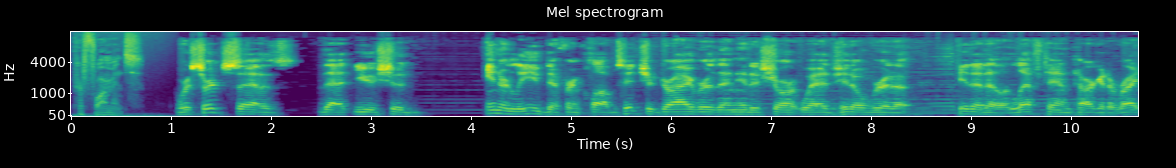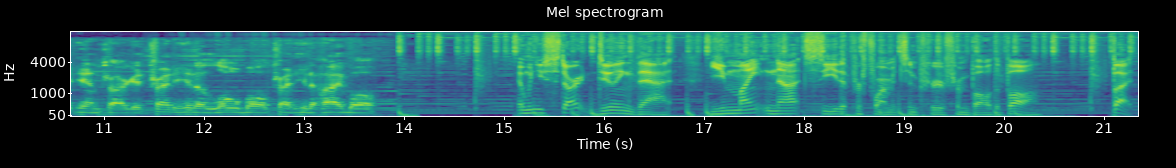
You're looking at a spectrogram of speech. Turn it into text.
performance. Research says that you should interleave different clubs, hit your driver, then hit a short wedge, hit over at a hit at a left hand target, a right hand target, try to hit a low ball, try to hit a high ball. And when you start doing that, you might not see the performance improve from ball to ball. But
